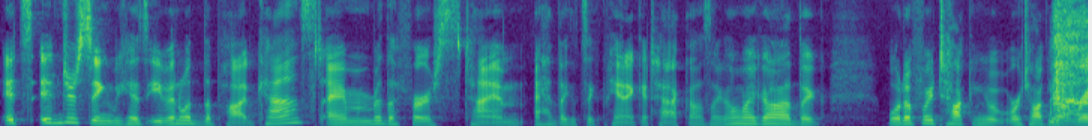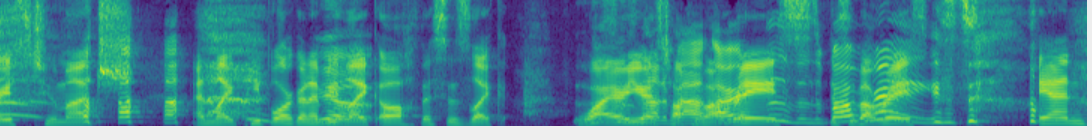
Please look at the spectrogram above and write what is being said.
it's interesting because even with the podcast, I remember the first time I had like it's like panic attack. I was like, oh my god, like what if we're talking about we're talking about race too much, and like people are gonna be Yeah. like, oh, this is like, why This are you guys talking about, art, race? This is It's about, race. and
